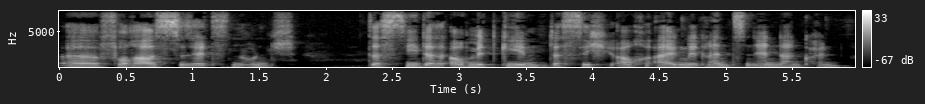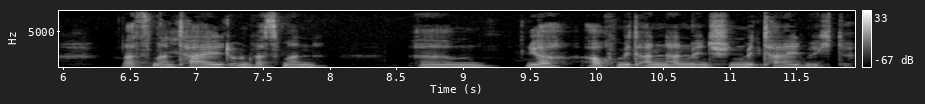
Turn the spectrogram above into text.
äh, vorauszusetzen und dass sie da auch mitgehen, dass sich auch eigene Grenzen ändern können, was man teilt und was man ähm, ja auch mit anderen Menschen mitteilen möchte.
